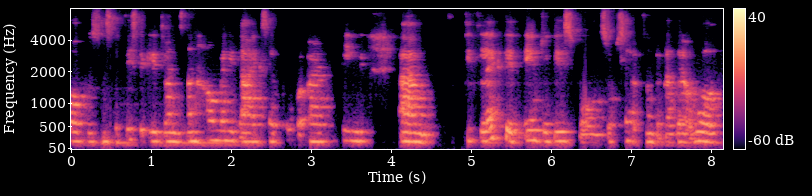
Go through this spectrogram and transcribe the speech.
focus and statistically to understand how many dikes are, being um, deflected into these faults observed on the caldera wall.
